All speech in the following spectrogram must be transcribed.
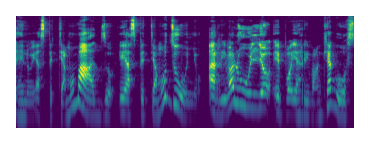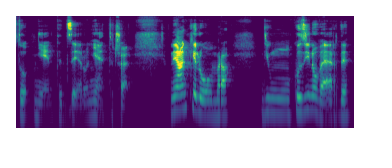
E noi aspettiamo maggio e aspettiamo giugno, arriva luglio e poi arriva anche agosto, niente, zero, niente, cioè neanche l'ombra di un cosino verde.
